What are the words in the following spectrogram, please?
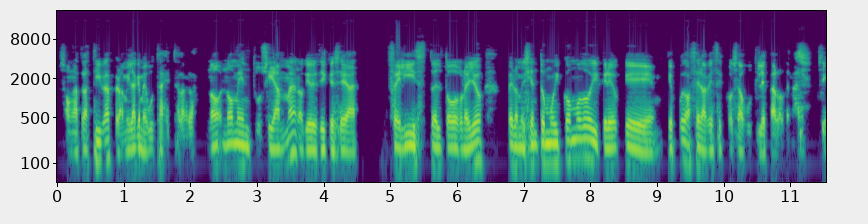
Son atractivas, pero a mí la que me gusta es esta, la verdad. No, no me entusiasma, no quiero decir que sea feliz del todo con ello, pero me siento muy cómodo y creo que, puedo hacer a veces cosas útiles para los demás. Sí.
